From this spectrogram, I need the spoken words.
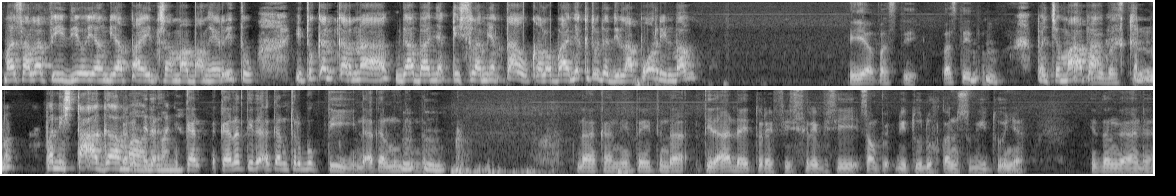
masalah video yang diapain sama Bang Her itu, itu kan karena gak banyak Islam yang tahu. Kalau banyak itu udah dilaporin, Bang. Iya pasti, pasti itu. Pencema apa? Kan penista agama karena tidak, namanya. Kan, karena tidak akan terbukti, tidak akan mungkin. Mm -mm. Nah kan itu itu enggak, tidak ada itu revisi revisi sampai dituduhkan segitunya. Itu enggak ada.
